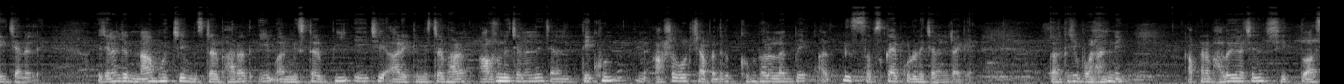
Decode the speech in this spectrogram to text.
এই চ্যানেলে এই চ্যানেলটার নাম হচ্ছে mister Bharat M R mister B H A R একটি মিস্টার ভারত, আসুন এই চ্যানেলে চ্যানেল দেখুন, আমি আশা করছি আপনাদের খুব ভালো লাগবে। আর প্লিজ সাবস্ক্রাইব করুন এই চ্যানেলটাকে তো আর কিছু বলার নেই। আপনারা ভালোই আছেন, শীত তো আস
